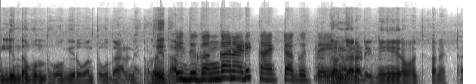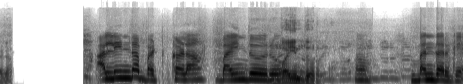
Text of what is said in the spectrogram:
ಇಲ್ಲಿಂದ ಮುಂದೆ ಹೋಗಿರುವಂಥ ಉದಾಹರಣೆಗಳು ಇದಾವೆ. ಇದು ಗಂಗಾ ನಡಿ ಕನೆಕ್ಟ್ ಆಗುತ್ತೆ ಗಂಗಾ ನಡಿ ನೇರವಾಗಿ ಕನೆಕ್ಟ್ ಆಗ ಅಲ್ಲಿಂದ ಭಟ್ಕಳ ಬೈಂದೂರು ಬೈಂದೂರು. ಬಂದರ್ಗೆ.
